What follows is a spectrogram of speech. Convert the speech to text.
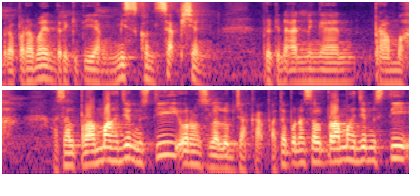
Berapa ramai antara kita yang misconception berkenaan dengan peramah? Asal peramah je mesti orang selalu bercakap ataupun asal peramah je mesti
